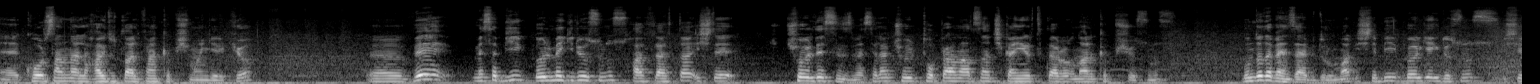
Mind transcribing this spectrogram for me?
e, korsanlarla, haydutlarla falan kapışman gerekiyor. E, ve mesela bir bölüme giriyorsunuz Half-Life'da işte çöldesiniz mesela. Çöl toprağın altından çıkan yaratıklar onlarla kapışıyorsunuz. Bunda da benzer bir durum var. İşte bir bölgeye gidiyorsunuz, işte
